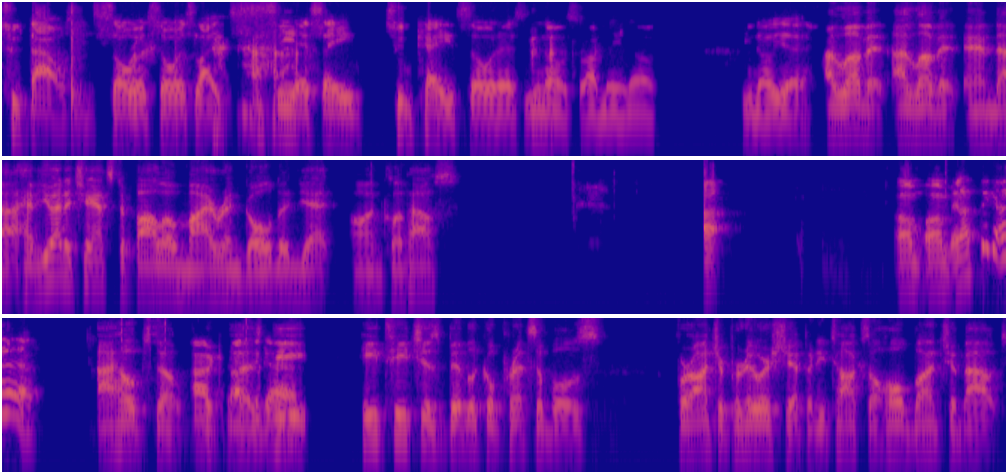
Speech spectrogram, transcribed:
2000. So so it's like CSA 2K. So that's you know. So I mean, uh, you know, yeah. I love it. I love it. And uh, have you had a chance to follow Myron Golden yet on Clubhouse? Uh, um, um, and I think I have. I hope so because I, I he he teaches biblical principles for entrepreneurship, and he talks a whole bunch about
